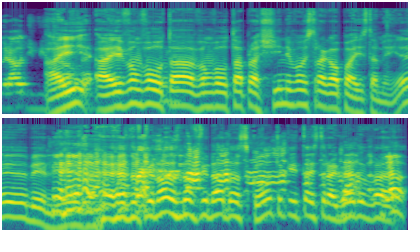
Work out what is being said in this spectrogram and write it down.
grau de visão. Aí, né? aí vão voltar, vão voltar para a China e vão estragar o país também. É, beleza. no, final, no final das contas, quem está estragando não, não,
